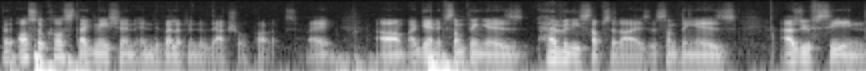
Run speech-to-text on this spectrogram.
But also caused stagnation in development of the actual products, right? Um, again, if something is heavily subsidized, if something is, as we've seen,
